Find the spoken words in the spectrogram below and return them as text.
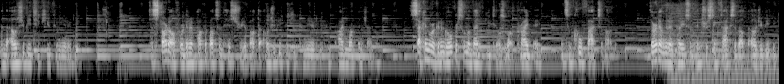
and the LGBTQ community. To start off, we're going to talk about some history about the LGBTQ community and Pride Month in general. Second, we're going to go over some event details about Pride Day and some cool facts about it. Third, I'm going to tell you some interesting facts about the LGBTQ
